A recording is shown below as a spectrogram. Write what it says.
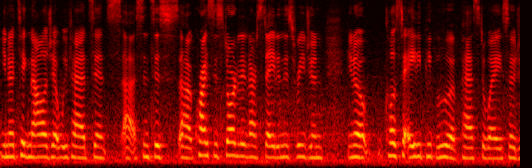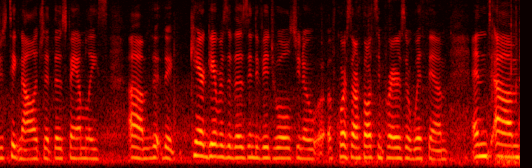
you know, to acknowledge that we've had since uh, since this uh, crisis started in our state, in this region, you know, close to 80 people who have passed away. So just to acknowledge that those families, um, the, the, caregivers of those individuals, you know, of course, our thoughts and prayers are with them. And um,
